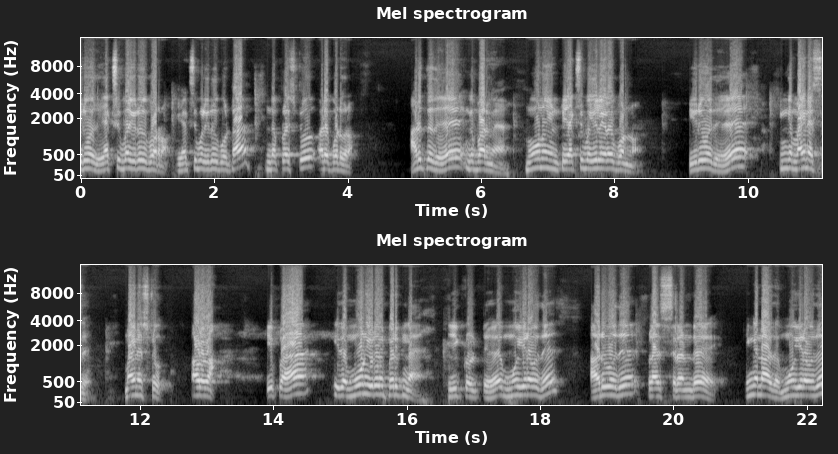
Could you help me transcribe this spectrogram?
இருபது. எக்ஸ் போல் இருபது போடுறோம். எக்ஸ் போல் இருபது போட்டால் இந்த ப்ளஸ் டூ அப்படியே போட்டுக்கிறோம். அடுத்தது இங்கே பாருங்க. மூணு இன்ட்டு எக்ஸ் போல் இதில் இருபது போடணும். இருபது இங்கே மைனஸ் மைனஸ் டூ அவ்வளோதான் இப்ப இதை மூணு இருபது பெருக்குங்க. ஈக்குவல் டு மூ இருபது அறுபது பிளஸ் ரெண்டு. இங்க என்ன ஆகுது? மூ இருபது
